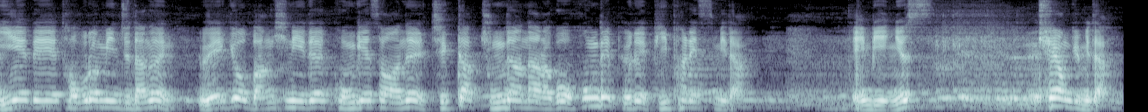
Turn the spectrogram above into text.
이에 대해 더불어민주당은 외교 망신이 될 공개 서한을 즉각 중단하라고 홍 대표를 비판했습니다. MBN 뉴스 최영규입니다.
